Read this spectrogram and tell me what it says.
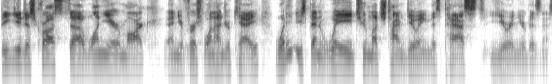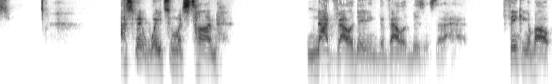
Being you just crossed uh, one year mark and your first 100K, what did you spend way too much time doing this past year in your business? I spent way too much time not validating the valid business that I had. Thinking about,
